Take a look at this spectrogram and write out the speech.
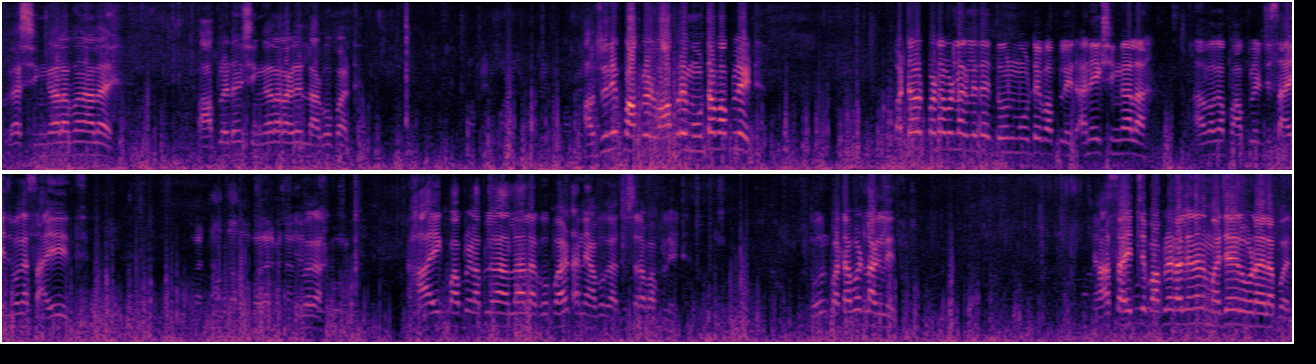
बघा शिंगाला पण आलाय. पापलेट आणि शिंगाला लागले लागोपाठ. अजून एक पापलेट बापरे मोठा पापलेट. पटापट पटापट लागले ते दोन मोठे पापलेट आणि एक शिंगाला. हा बघा पापलेटची साईज बघा साईज हे बघा. हा एक पापलेट आपल्याला आला लागोपाठ आणि हा बघा दुसरा पापलेट. दोन पटापट लागलेत. ह्या साईजचे पापलेट आले ना मजा येईल ओढायला पण.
